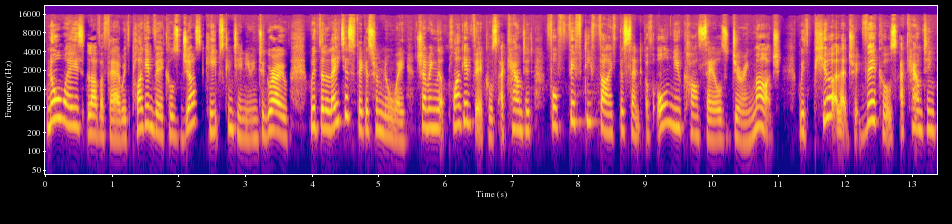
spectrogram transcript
Norway's love affair with plug in vehicles just keeps continuing to grow, with the latest figures from Norway showing that plug in vehicles accounted for 55% of all new car sales during March, with pure electric vehicles accounting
